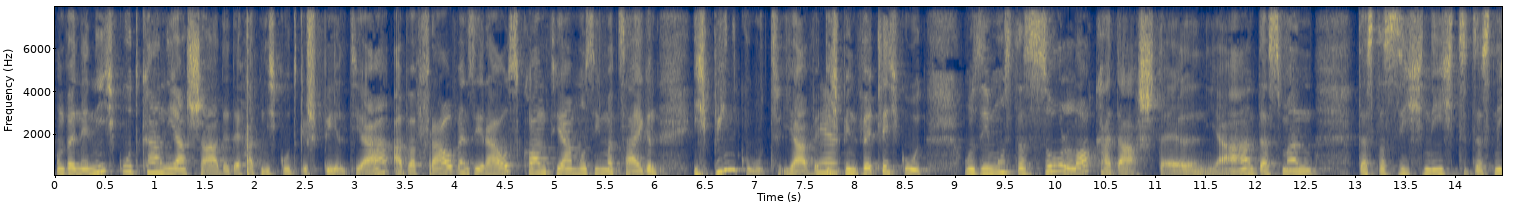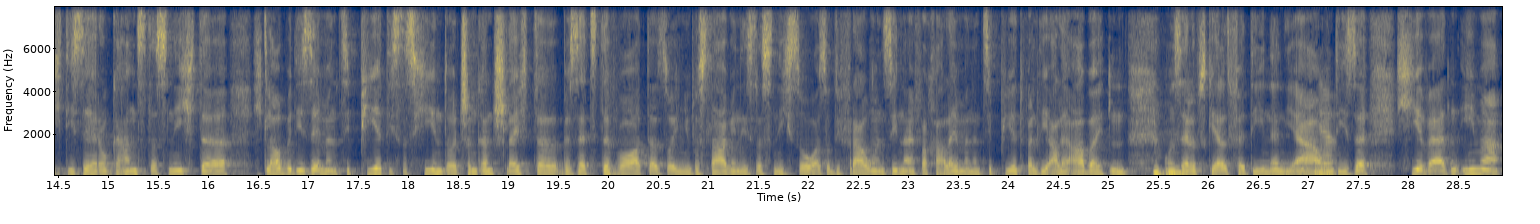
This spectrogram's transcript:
und wenn er nicht gut kann, ja, schade, der hat nicht gut gespielt, ja, aber Frau, wenn sie rauskommt, ja, muss immer zeigen, ich bin gut, ja, ja. ich bin wirklich gut, und sie muss das so locker darstellen, ja, dass man dass das sich nicht, dass nicht diese Arroganz, dass nicht, äh, ich glaube, diese emanzipiert ist das hier in Deutschland ganz schlecht äh, besetzte Wort. Also in Jugoslawien ist das nicht so. Also die Frauen sind einfach alle emanzipiert, weil die alle arbeiten mhm. und selbst Geld verdienen, ja. ja. Und diese, hier werden immer,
